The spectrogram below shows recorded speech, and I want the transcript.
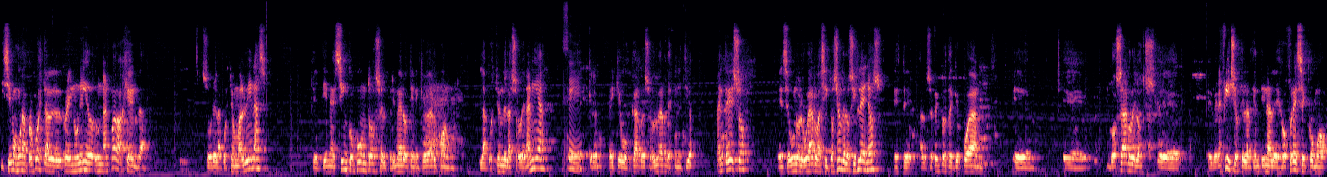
hicimos una propuesta al Reino Unido de una nueva agenda sobre la cuestión Malvinas, que tiene cinco puntos. El primero tiene que ver con la cuestión de la soberanía. Eh, creemos que hay que buscar resolver definitivamente eso. En segundo lugar, la situación de los isleños, este, a los efectos de que puedan gozar de los eh, beneficios que la Argentina les ofrece como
